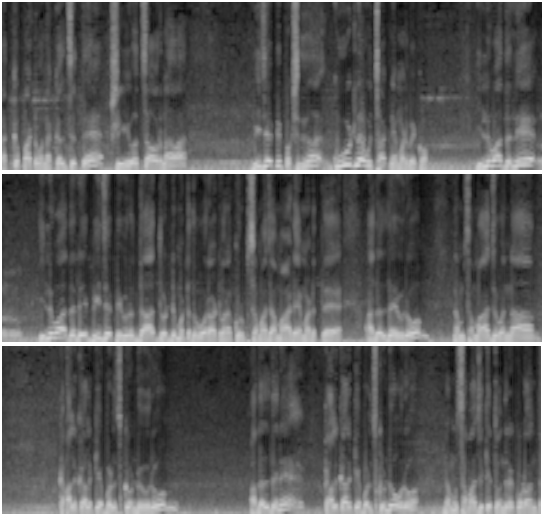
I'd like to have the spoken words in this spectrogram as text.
ತಕ್ಕ ಪಾಠವನ್ನು ಕಲಿಸುತ್ತೆ. ಶ್ರೀವತ್ಸ ಅವ್ರನ್ನ ಬಿ ಜೆ ಪಿ ಪಕ್ಷದಿಂದ ಕೂಡಲೇ ಉಚ್ಚಾಟನೆ ಮಾಡಬೇಕು. ಇಲ್ಲವಾದಲ್ಲಿ ಇಲ್ಲವಾದಲ್ಲಿ ಬಿ ಜೆ ಪಿ ವಿರುದ್ಧ ದೊಡ್ಡ ಮಟ್ಟದ ಹೋರಾಟವನ್ನು ಕುರುಬ ಸಮಾಜ ಮಾಡೇ ಮಾಡುತ್ತೆ. ಅದಲ್ಲದೆ ಇವರು ನಮ್ಮ ಸಮಾಜವನ್ನು ಕಾಲ ಕಾಲಕ್ಕೆ ಬಳಸ್ಕೊಂಡು ಇವರು ಅದಲ್ಲದೆ ಕಾಲ ಕಾಲಕ್ಕೆ ಬಳಸ್ಕೊಂಡು ಅವರು ನಮ್ಮ ಸಮಾಜಕ್ಕೆ ತೊಂದರೆ ಕೊಡುವಂಥ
